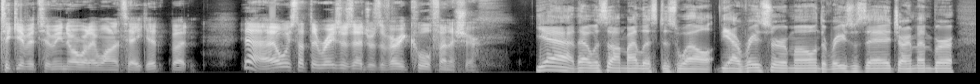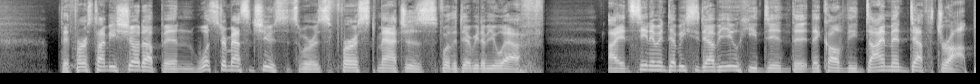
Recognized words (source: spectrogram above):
to give it to me, nor would I want to take it. But yeah, I always thought the Razor's Edge was a very cool finisher. Yeah, that was on my list as well. Yeah, Razor Ramon, the Razor's Edge. I remember the first time he showed up in Worcester, Massachusetts, were his first matches for the WWF. I had seen him in WCW. He did the they call it the Diamond Death Drop,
